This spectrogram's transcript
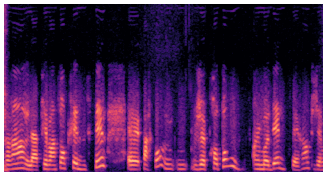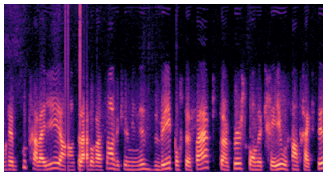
rendent la prévention très difficile. Euh, par contre, je propose un modèle différent, puis j'aimerais beaucoup travailler en collaboration avec le ministre Dubé pour ce faire. C'est un peu ce qu'on a créé au Centre Axis.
